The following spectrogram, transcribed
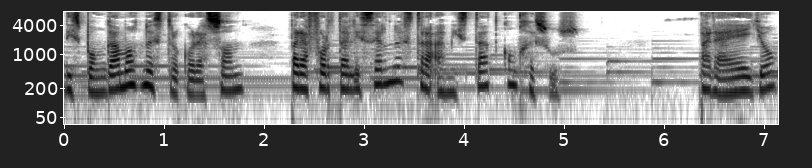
dispongamos nuestro corazón para fortalecer nuestra amistad con Jesús. Para ello,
